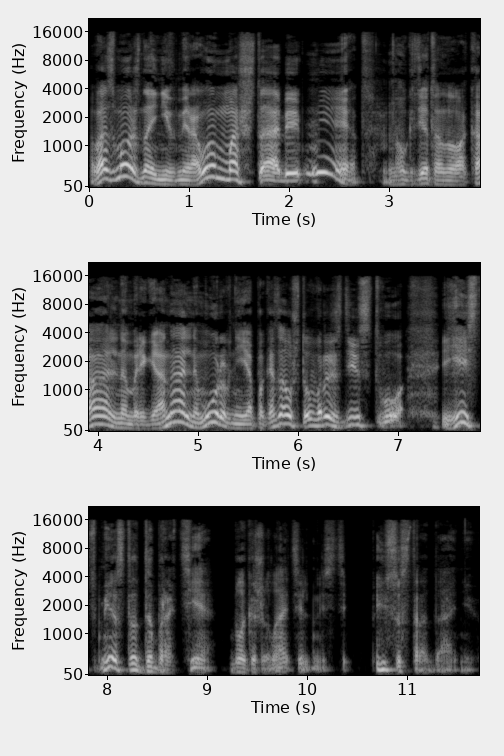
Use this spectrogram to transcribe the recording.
Возможно, не в мировом масштабе, нет, но где-то на локальном, региональном уровне я показал, что в Рождество есть место доброте, благожелательности и состраданию.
